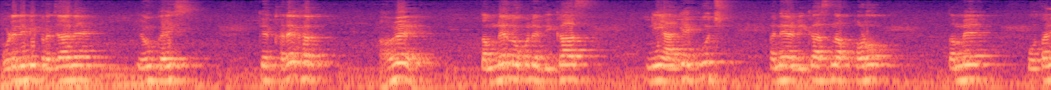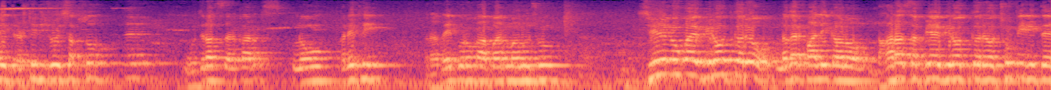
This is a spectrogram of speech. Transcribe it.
બોડેલીની પ્રજાને એવું કહીશ કે ખરેખર હવે તમને લોકોને વિકાસની આગે કૂચ અને વિકાસના ફળો તમે પોતાની દ્રષ્ટિથી જોઈ શકશો. ગુજરાત સરકારનો ફરીથી હૃદયપૂર્વક આભાર માનું છું. જે લોકોએ વિરોધ કર્યો નગરપાલિકાનો, ધારાસભ્યએ વિરોધ કર્યો છૂટી રીતે,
